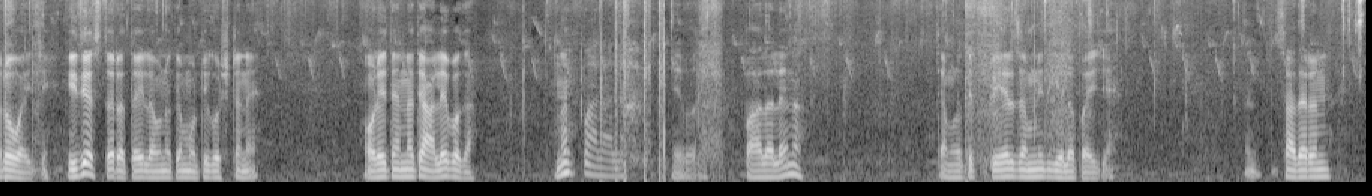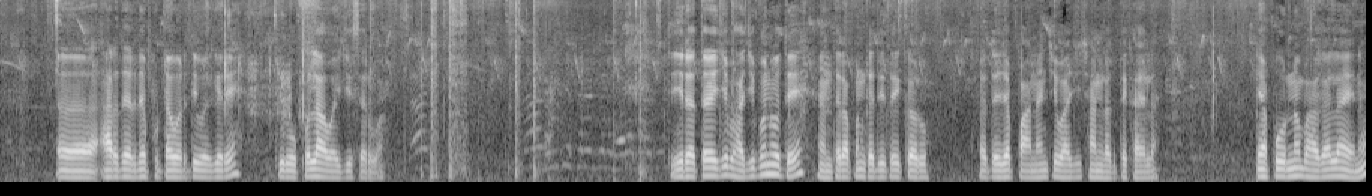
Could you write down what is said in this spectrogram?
रोवायची. इझी असतं रताई लावणं काही मोठी गोष्ट नाही. ऑडे त्यांना ते आले बघा. ना खूप पाल आला. हे बघा पाल आलं आहे ना. त्यामुळे ते पेर जमिनीत गेलं पाहिजे. साधारण अर्ध्या अर्ध्या फुटावरती वगैरे ती रोपं लावायची सर्व. ती रताळ्याची भाजी पण होते. नंतर आपण कधीतरी करू. रताळ्याच्या पानांची भाजी छान लागते खायला. या पूर्ण भागाला आहे ना?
